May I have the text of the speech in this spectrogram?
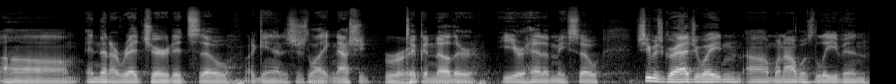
Um, and then I redshirted, so again, it's just like now she Right. took another year ahead of me. So she was graduating um, when I was leaving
